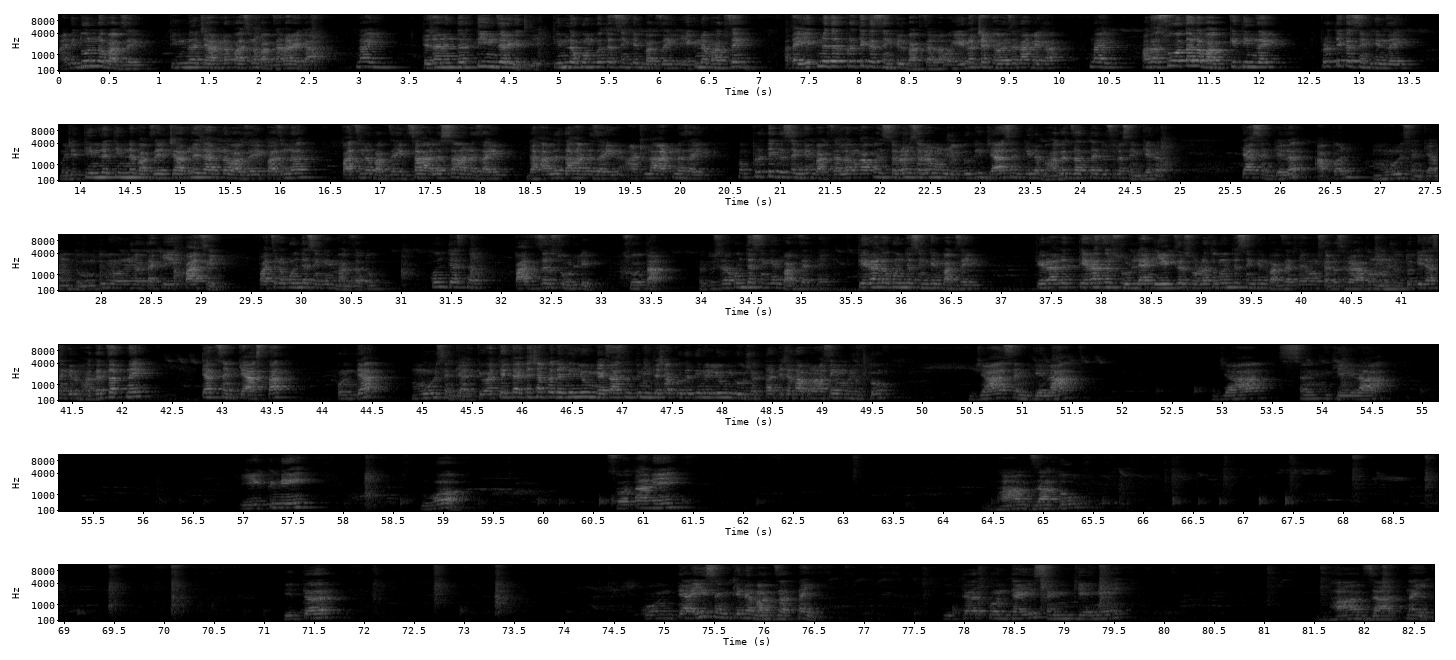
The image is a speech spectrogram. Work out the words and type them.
आणि दोन भाग जाईल. तीननं चारनं पाचनं भाग जाणार आहे का? नाही. त्याच्यानंतर तीन जर घेतले तीनला कोणकोणत्या संख्येत भाग जाईल? एकनं भाग जाईल. आता एकनं जर प्रत्येकच संख्येत भाग चालला मग हे लक्षात ठेवायचं काम आहे का? नाही. आता स्वतःला भाग किती जाईल? प्रत्येकच संख्येत जाईल. म्हणजे तीनला तीननं भाग जाईल चारला चारला भाग जाईल पाचला पाचला भाग जाईल सहाला सहा जाईल दहाला दहा जाईल आठला आठनं जाईल. मग प्रत्येक संख्येत भाग चालला. मग आपण सरळ सरळ म्हणू शकतो की ज्या संख्येला भागत जात नाही दुसऱ्या संख्येनं त्या संख्येला आपण मूळ संख्या म्हणतो. मग तुम्ही म्हणू शकता की पाच आहे. पाचला कोणत्या संख्येने भाग जातो? कोणत्याच नाही. पाच जर सोडले स्वतः तर दुसऱ्या कोणत्या संख्येने भाग जात नाही? तेराला कोणत्या संख्येने भाग जाईल? तेराला तेरा जर सोडले आणि एक जर सोडला तर कोणत्या संख्येने भाग जात नाही? मग सरळ सरळ आपण म्हणू शकतो की ज्या संख्येला भागत जात नाही त्याच संख्या असतात कोणत्या? मूळ संख्या किंवा ते तशा पद्धतीने लिहून घ्यायचं असेल तुम्ही तशा पद्धतीने लिहून घेऊ शकता. त्याच्यात आपण असंही म्हणू शकतो ज्या संख्येला ज्या संख्येला एकने व स्वतःने भाग जातो इतर कोणत्याही संख्येने भाग जात नाही. इतर कोणत्याही संख्येने भाग जात नाही.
